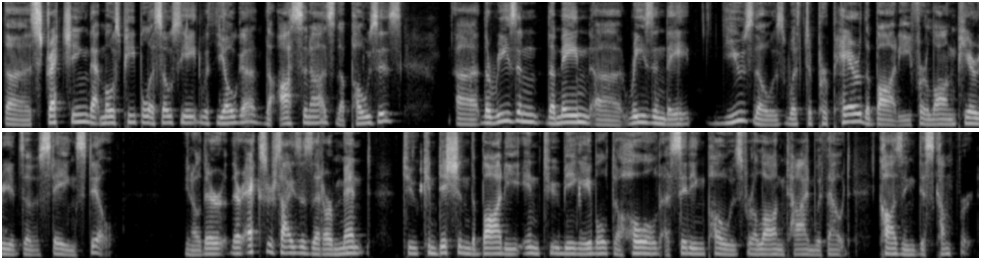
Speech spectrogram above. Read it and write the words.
the stretching that most people associate with yoga the asanas the poses uh, the reason the main uh, reason they use those was to prepare the body for long periods of staying still you know, they're they're exercises that are meant to condition the body into being able to hold a sitting pose for a long time without causing discomfort.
